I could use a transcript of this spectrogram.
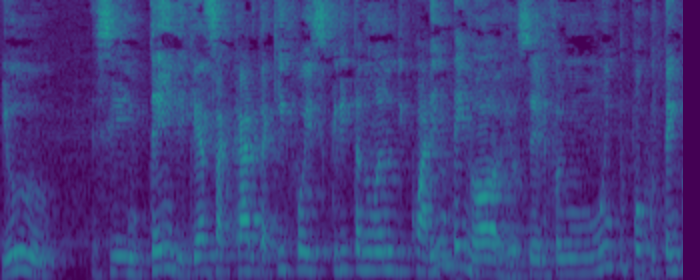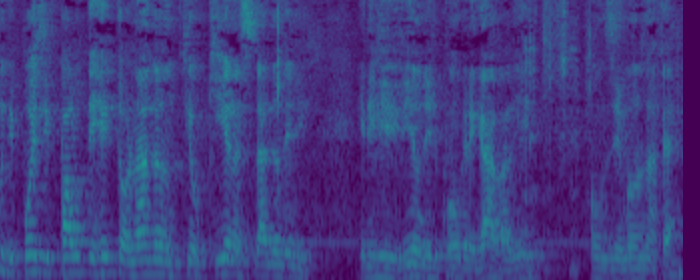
E o, se entende que essa carta aqui foi escrita no ano de 49, ou seja, foi muito pouco tempo depois de Paulo ter retornado a Antioquia, na cidade onde ele, ele vivia, onde ele congregava ali com os irmãos na fé.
